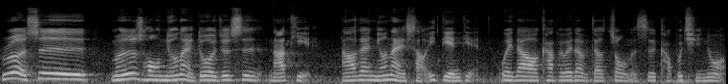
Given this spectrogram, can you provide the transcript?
如果是我们是从牛奶多的，就是拿铁，然后在牛奶少一点点，味道咖啡味道比较重的是卡布奇诺，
